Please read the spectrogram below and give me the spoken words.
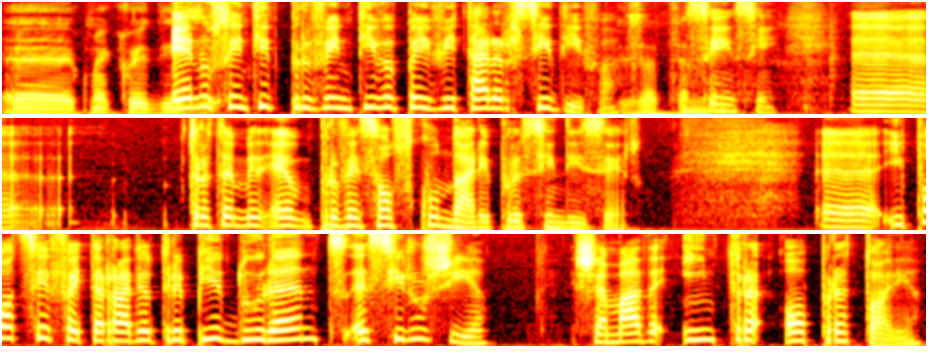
uh, como é que eu ia dizer? É no sentido preventiva para evitar a recidiva. Exatamente. Sim, sim. Uh, tratamento, é prevenção secundária, por assim dizer. Uh, e pode ser feita a radioterapia durante a cirurgia, chamada intraoperatória.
